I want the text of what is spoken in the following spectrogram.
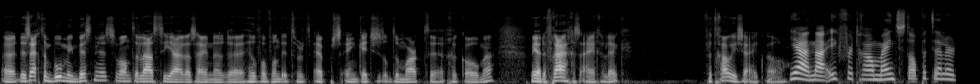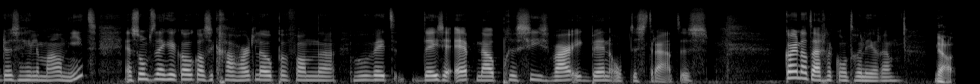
Uh, dus echt een booming business, want de laatste jaren zijn er heel veel van dit soort apps en gadgets op de markt gekomen. Maar ja, de vraag is eigenlijk, Vertrouw je ze eigenlijk wel? Ja, nou, ik vertrouw mijn stappenteller dus helemaal niet. En soms denk ik ook als ik ga hardlopen van... Uh, hoe weet deze app nou precies waar ik ben op de straat? Dus kan je dat eigenlijk controleren? Ja,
